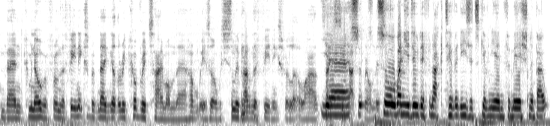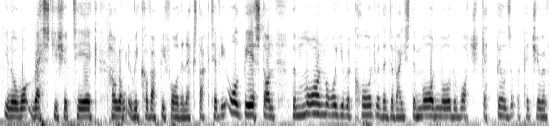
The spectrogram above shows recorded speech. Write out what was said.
And then coming over from the Fenix, we've then got the recovery time on there, haven't we? So, which is something we've had on the Fenix for a little while. It's nice yeah, that so, coming on this so when you do different activities, it's giving you information about you know what rest you should take, how long to recover before the next activity, all based on the more and more you record with the device, the more and more the watch get builds up a picture of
